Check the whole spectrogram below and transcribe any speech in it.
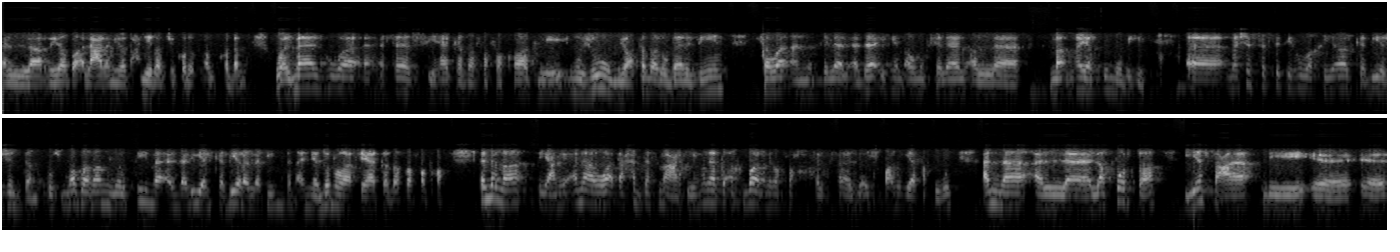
الرياضة العالمية وتحديدا في كرة القدم. والمال هو أساس في هكذا صفقات لنجوم يعتبروا بارزين سواء من خلال أدائهم أو من خلال ما يقوموا به. آه، مانشستر سيتي هو خيار كبير جدا نظرا للقيمة المالية الكبيرة التي يمكن أن يدرها في هكذا صفقة. إنما يعني أنا وقت اتحدث معك هناك أخبار من الصحافه الإسبانية تقول أن لابورتا يسعى آه، آه،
